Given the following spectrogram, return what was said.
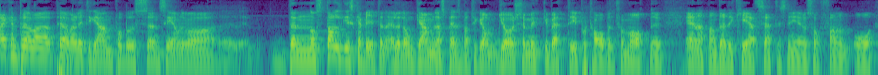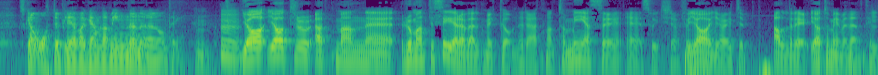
jag kan pröva, pröva lite grann på bussen, se om det var... eh, den nostalgiska biten, eller de gamla spelen som man tycker om, gör sig mycket bättre i portabelt format nu. Än att man dedikerat sätter sig ner i soffan och ska återuppleva gamla minnen eller någonting. Ja, jag tror att man eh, romantiserar väldigt mycket om det där, att man tar med sig eh, switchen. För jag gör ju typ aldrig, jag tar med mig den till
